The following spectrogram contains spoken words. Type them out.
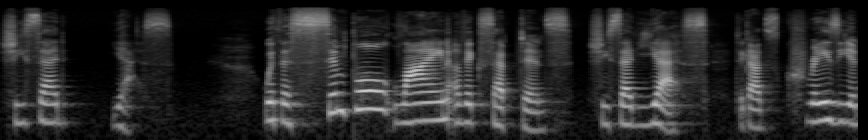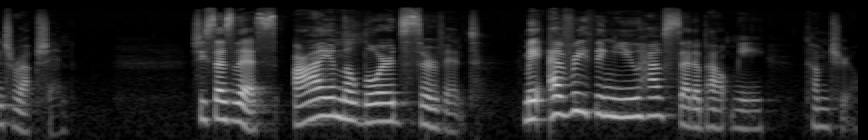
She said yes. With a simple line of acceptance, she said yes to God's crazy interruption. She says this I am the Lord's servant. May everything you have said about me come true.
